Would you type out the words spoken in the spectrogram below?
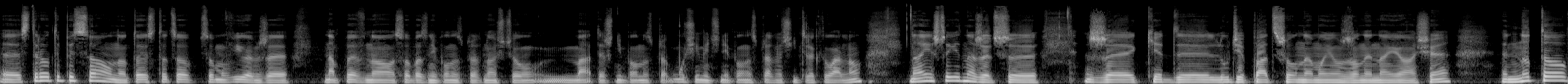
e, stereotypy są, no to jest to, co, co mówiłem, że na pewno osoba z niepełnosprawnością ma też niepełnosprawność, musi mieć niepełnosprawność intelektualną. No a jeszcze jedna rzecz, e, że kiedy ludzie patrzą na moją żonę na Joasie, no to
